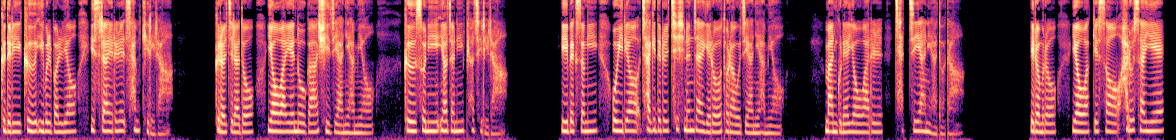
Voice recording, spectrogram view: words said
그들이 그 입을 벌려 이스라엘을 삼키리라 그럴지라도 여호와의 노가 쉬지 아니하며 그 손이 여전히 펴지리라. 이 백성이 오히려 자기들을 치시는 자에게로 돌아오지 아니하며 만군의 여호와를 찾지 아니하도다. 이러므로 여호와께서 하루 사이에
